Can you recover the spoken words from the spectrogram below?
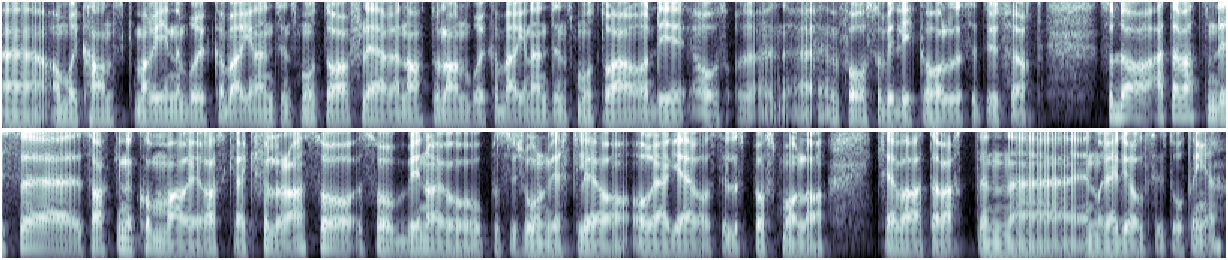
eh, amerikansk marine bruker Bergen Engines motorer. Flere Nato-land bruker Bergen Engines motorer, og de eh, får også vedlikeholdet sitt utført. Så da, etter hvert som disse sakene kommer i rask rekkefølge, da, så, så begynner jo opposisjonen virkelig å, å reagere og stille spørsmål, og krever etter hvert en, en redegjørelse i Stortinget.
